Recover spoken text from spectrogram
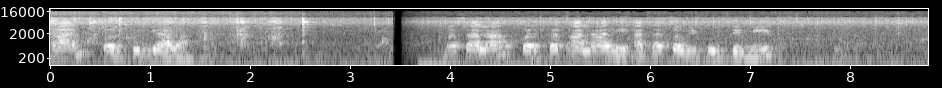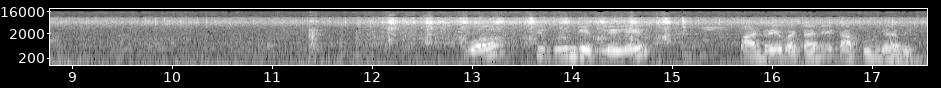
छान परतून घ्यावा. मसाला परतत आला आहे. आता चवीपुरते मीठ. व शिजवून घेतलेले पांढरे वटाणे टाकून घ्यावे.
